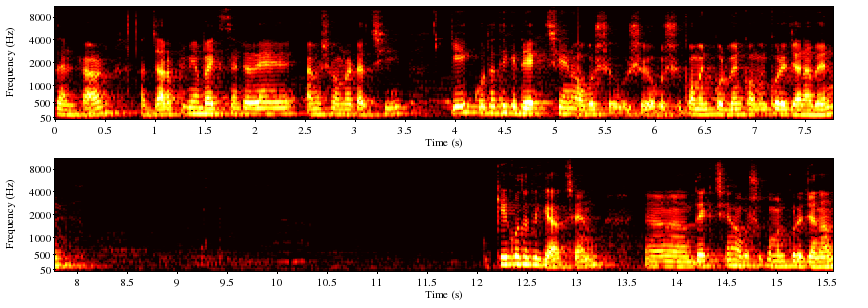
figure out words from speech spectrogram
সেন্টার যারা প্রিমিয়াম বাইক সেন্টারে আমি সম্রাট আছি। কে কোথা থেকে দেখছেন, অবশ্যই অবশ্যই অবশ্যই কমেন্ট করবেন কমেন্ট করে জানাবেন। কে কোথা থেকে আছেন দেখছেন, অবশ্যই কমেন্ট করে জানান।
